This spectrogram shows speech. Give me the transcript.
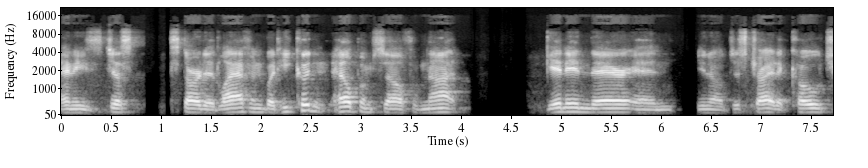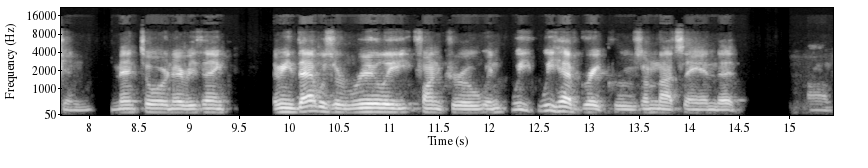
And he's just started laughing, but he couldn't help himself from not get in there and you know just try to coach and mentor and everything. I mean, that was a really fun crew, and we we have great crews. I'm not saying that um,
